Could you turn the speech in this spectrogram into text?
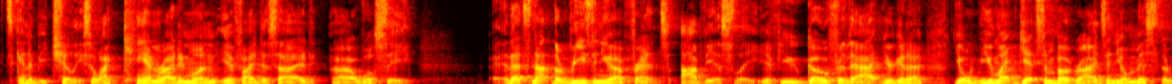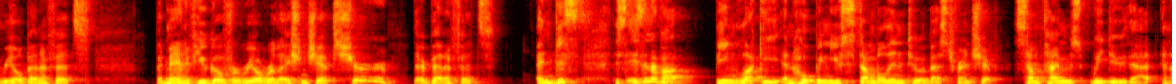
it's going to be chilly. So I can ride in one if I decide. Uh, we'll see. That's not the reason you have friends, obviously. If you go for that, you're gonna you'll you might get some boat rides and you'll miss the real benefits. But man, if you go for real relationships, sure, there are benefits. And this this isn't about being lucky and hoping you stumble into a best friendship. Sometimes we do that, and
